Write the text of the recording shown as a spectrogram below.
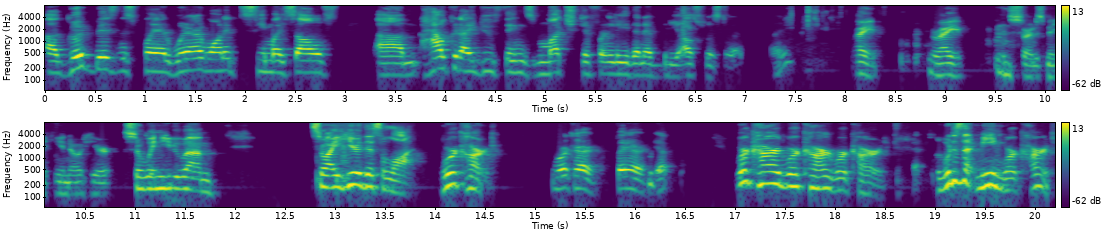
a good business plan, where I wanted to see myself, um, how could I do things much differently than everybody else was doing, right? Right, right. Sorry, just making a note here. So when you, um, so I hear this a lot. Work hard. Work hard. Play hard. Yep. Work hard. Work hard. Work hard. What does that mean? Work hard.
